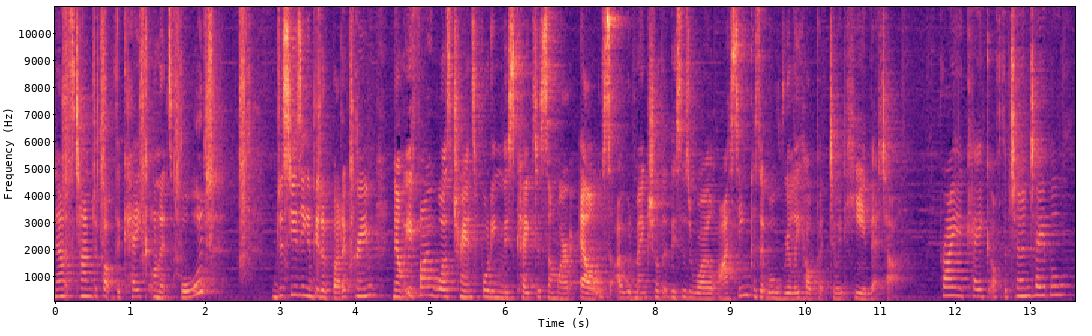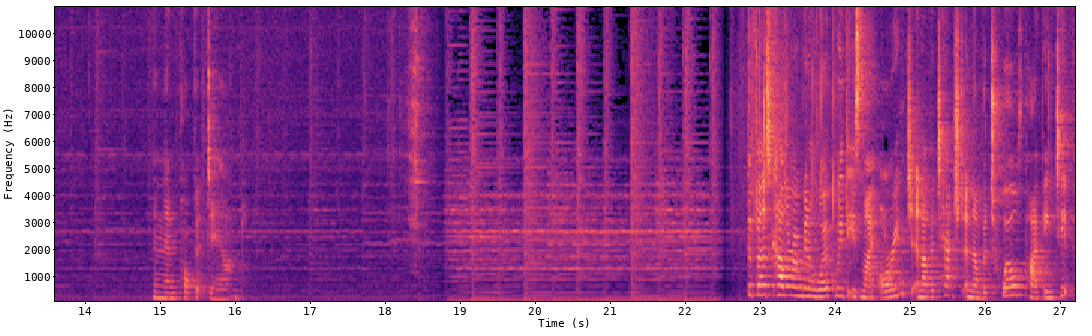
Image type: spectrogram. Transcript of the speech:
Now it's time to pop the cake on its board. I'm just using a bit of buttercream. Now, if I was transporting this cake to somewhere else, I would make sure that this is royal icing because it will really help it to adhere better. Pry your cake off the turntable and then pop it down. The first colour I'm going to work with is my orange and I've attached a number 12 piping tip,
